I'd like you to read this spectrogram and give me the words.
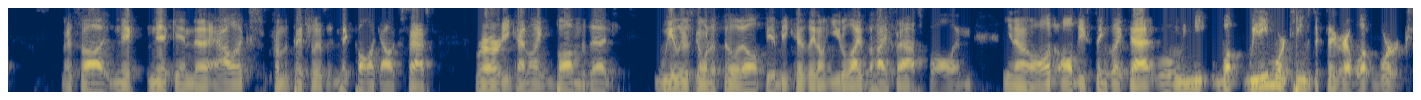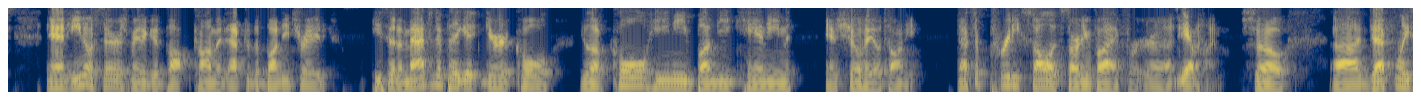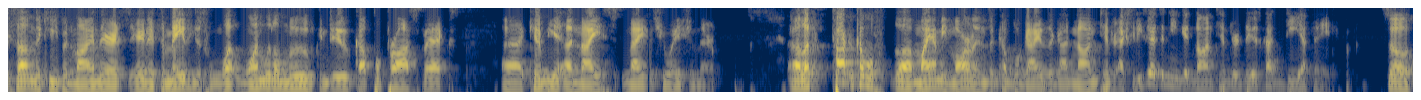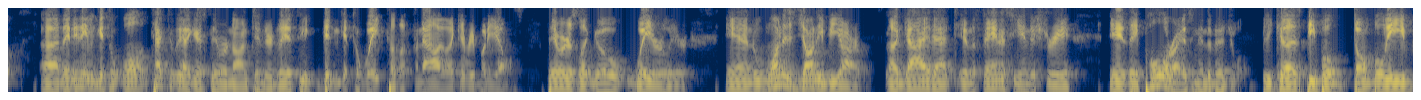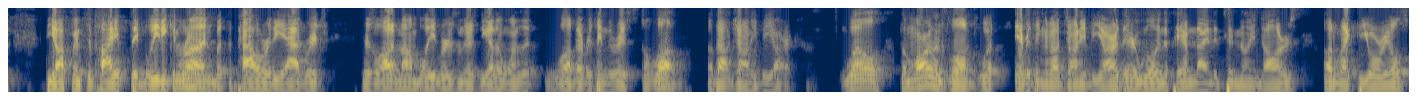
I saw Nick Nick and uh, Alex from the pitch list. Nick Pollack, Alex Fast, We're already kind of like bummed that Wheeler's going to Philadelphia because they don't utilize the high fastball and you know all, all these things like that. Well, we need what we need more teams to figure out what works. And Eno Sarris made a good comment after the Bundy trade. He said, "Imagine if they get Gerrit Cole. You'll have Cole, Heaney, Bundy, Canning, and Shohei Ohtani. That's a pretty solid starting five for uh, yep. Anaheim. So." Uh, definitely something to keep in mind there. It's and it's amazing just what one little move can do. Couple prospects uh, could be a nice, nice situation there. Uh, let's talk a couple uh, Miami Marlins, a couple guys that got non-tender. Actually, these guys didn't even get non-tendered; they just got DFA'd. So uh, they didn't even get to. Well, technically, I guess they were non-tendered. They just didn't get to wait till the finale like everybody else. They were just let go way earlier. And one is Johnny Villar, a guy that in the fantasy industry is a polarizing individual because people don't believe the offensive hype. They believe he can run, but the power, the average, There's a lot of non-believers, and there's the other ones that love everything there is to love about Johnny Villar. Well, the Marlins loved everything about Johnny Villar. They're willing to pay him nine to ten million dollars, unlike the Orioles,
